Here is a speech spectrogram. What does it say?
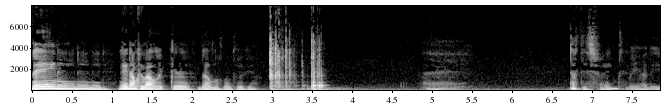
nee, nee, nee, nee. Nee, dank u wel. Ik eh, bel nog wel terug, ja. Hey, Dat is vreemd. Brigadier,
